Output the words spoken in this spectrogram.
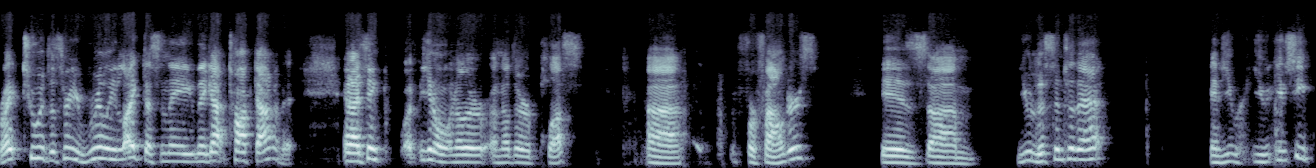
right? Two of the three really liked us and they, they got talked out of it. And I think, you know, another, another plus uh, for founders is um, you listen to that and you, you, you see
